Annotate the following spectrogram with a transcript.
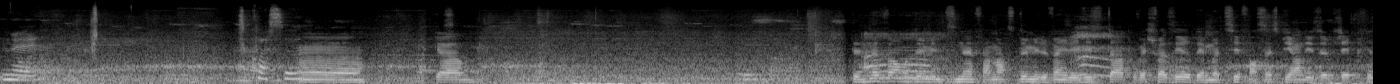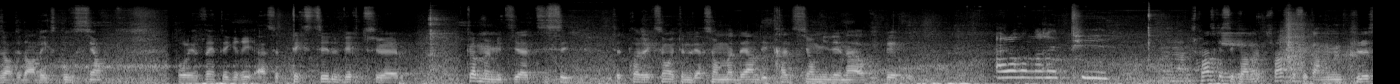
mais. C'est quoi ça? Euh, regarde. De novembre 2019 à mars 2020, les visiteurs pouvaient choisir des motifs en s'inspirant des objets présentés dans l'exposition pour les intégrer à ce textile virtuel, comme un métier à tisser. Cette projection est une version moderne des traditions millénaires du Pérou. Alors on aurait pu. Je pense que c'est quand même, je pense que c'est quand même plus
